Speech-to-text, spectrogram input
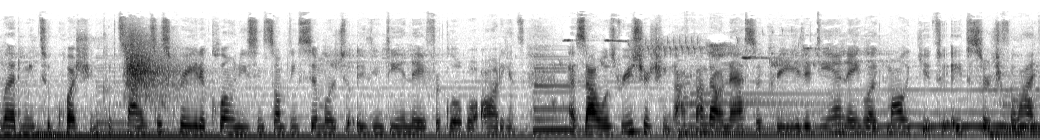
led me to question could scientists create a clone using something similar to alien DNA for global audience. As I was researching, I found out NASA created DNA-like molecule to aid the search for life.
